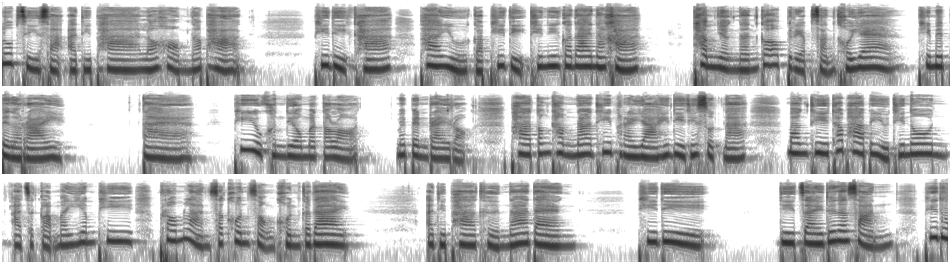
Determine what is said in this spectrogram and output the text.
รูปศีรษะอดิพาแล้วหอมหน้าผาก พี่ดิคะ พาอยู่กับพี่ดิที่นี่ก็ได้นะคะทำอย่างนั้นก็เอาเปรียบสันเขาแย่ พี่ไม่เป็นอะไร แต่พี่อยู่คนเดียวมาตลอดไม่เป็นไรหรอก พาต้องทำหน้าที่ภรรยาให้ดีที่สุดนะ บางทีถ้าพาไปอยู่ที่โน่น อาจจะกลับมาเยี่ยมพี่ พร้อมหลานสักคนสองคนก็ได้ อธิพาเขินหน้าแดง พี่ดี ดีใจด้วยนะสัน พี่ดู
